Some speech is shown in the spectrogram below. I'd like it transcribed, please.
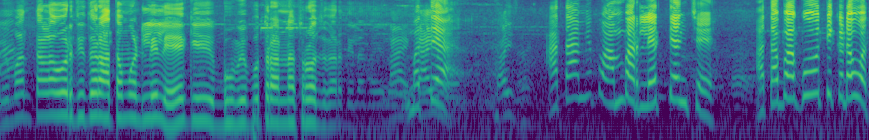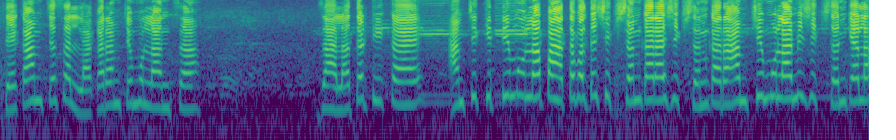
विमानतळावरती तर आता म्हटलेले आहे की भूमिपुत्रांनाच रोजगार दिला जाईल. मग ते आता आम्ही फॉर्म भरलेत त्यांचे. आता बघू तिकडं होते का आमच्या सल्लागार आमच्या मुलांचा. झाला तर ठीक आहे. आमची किती मुलं पाहता बोलते शिक्षण करा शिक्षण करा. आमची मुलं आम्ही शिक्षण केलं.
